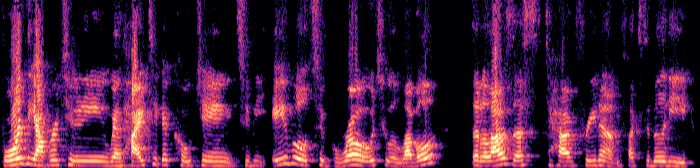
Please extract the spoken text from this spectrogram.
for the opportunity with high ticket coaching to be able to grow to a level that allows us to have freedom, flexibility,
